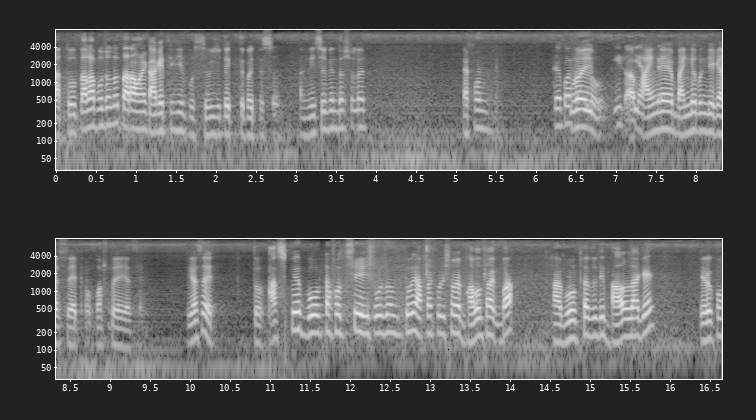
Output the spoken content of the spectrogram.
আর দোতলা পর্যন্ত তারা অনেক আগে থেকেই করছে ওই যে দেখতে পাইতেছো। আর নিচে কিন্তু আসলে এখন ভাঙ্গে ভাঙ্গে ভেঙে গেছে একটু কষ্ট হয়ে গেছে। ঠিক আছে? তো আজকের ব্লগটা হচ্ছে এই পর্যন্তই। আশা করি সবাই ভালো থাকবা। আর বোর্ডটা যদি ভালো লাগে এরকম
